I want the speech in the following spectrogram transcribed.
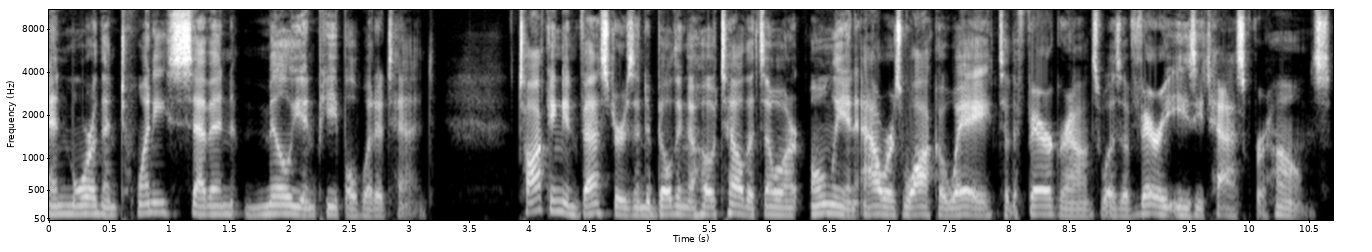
and more than 27 million people would attend talking investors into building a hotel that's only an hour's walk away to the fairgrounds was a very easy task for Holmes.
